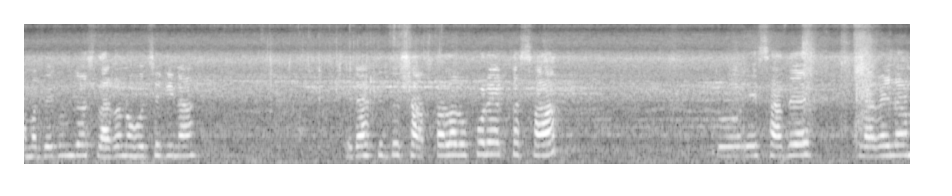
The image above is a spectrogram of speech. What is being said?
আমার বেগুন গাছ লাগানো হচ্ছে কি না এটা কিন্তু সাততলার উপরে একটা ছাদ। তো এই ছাদে লাগাইলাম।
